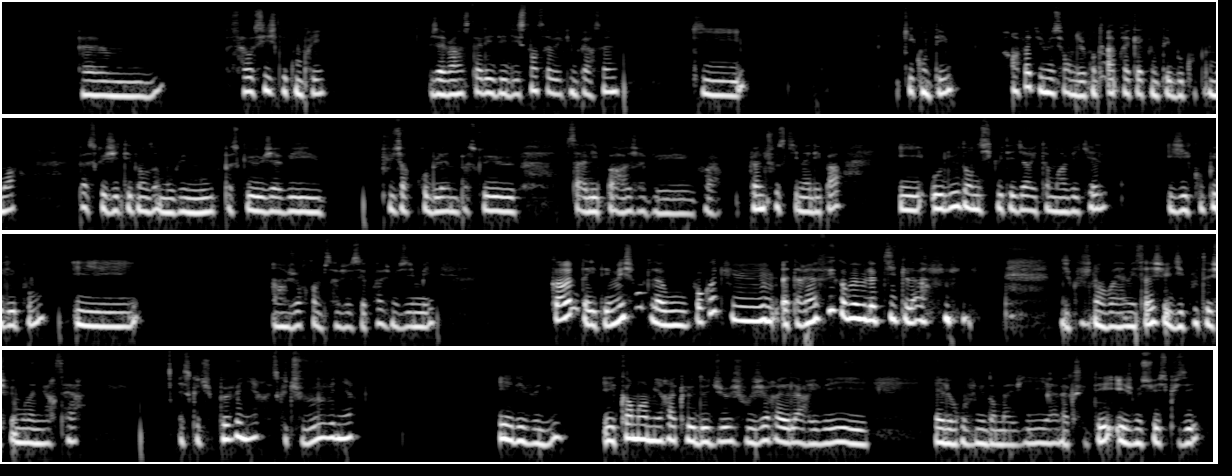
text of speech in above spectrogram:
Euh, ça aussi, je l'ai compris. J'avais installé des distances avec une personne qui, qui comptait. En fait, je me suis rendu compte après qu'elle comptait beaucoup pour moi parce que j'étais dans un mauvais mood, parce que j'avais plusieurs problèmes, parce que ça allait pas, j'avais voilà, plein de choses qui n'allaient pas. Et au lieu d'en discuter directement avec elle, j'ai coupé les ponts et un jour comme ça, je sais pas, je me suis dit mais quand même t'as été méchante là ou pourquoi tu ah, t'as rien fait quand même la petite là Du coup, je lui ai envoyé un message, je lui dit écoute, je fais mon anniversaire. Est-ce que tu peux venir? Est-ce que tu veux venir? Et elle est venue. Et comme un miracle de Dieu, je vous jure, elle est arrivée et elle est revenue dans ma vie, elle a accepté et je me suis excusée.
